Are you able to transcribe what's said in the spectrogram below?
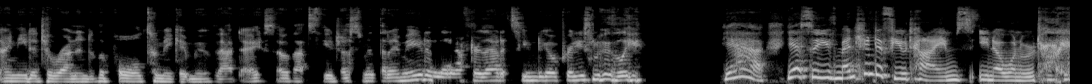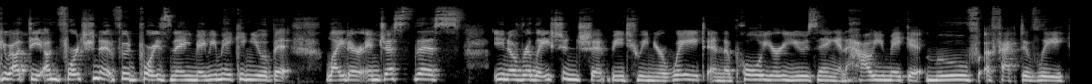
I needed to run into the pole to make it move that day. So that's the adjustment that I made. And then after that, it seemed to go pretty smoothly. Yeah. Yeah. So you've mentioned a few times, you know, when we were talking about the unfortunate food poisoning, maybe making you a bit lighter and just this, you know, relationship between your weight and the pole you're using and how you make it move effectively.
